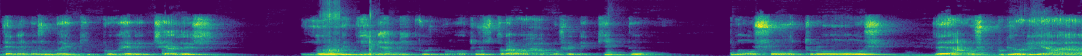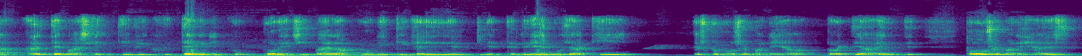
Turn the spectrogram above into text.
Tenemos un equipo gerenciales muy dinámicos. Nosotros trabajamos en equipo, nosotros le damos prioridad al tema científico y técnico por encima de la política y del clientelismo. Y aquí esto no se maneja prácticamente, todo se maneja es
